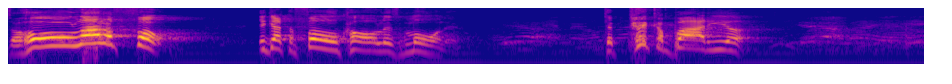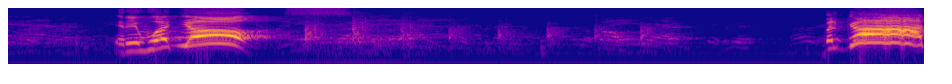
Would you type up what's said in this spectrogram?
There's a whole lot of folk that got the phone call this morning to pick a body up. And it wasn't yours. But God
